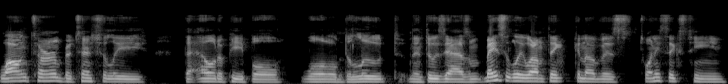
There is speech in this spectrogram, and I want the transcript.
long term, potentially the elder people will dilute the enthusiasm. Basically, what I'm thinking of is 2016.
